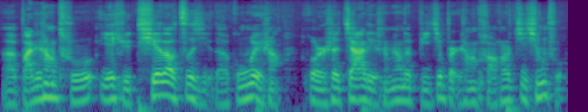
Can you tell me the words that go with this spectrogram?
呃把这张图也许贴到自己的工位上，或者是家里什么样的笔记本上，好好记清楚。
